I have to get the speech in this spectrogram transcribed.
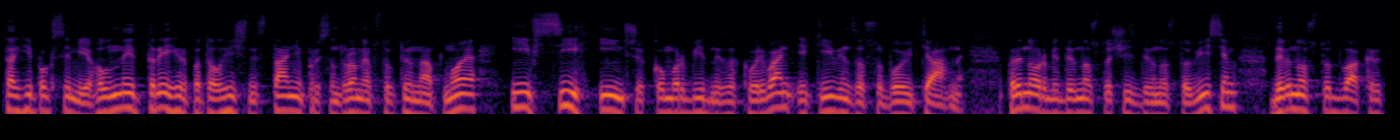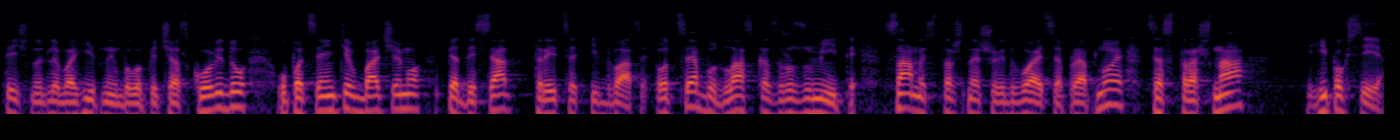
та гіпоксемія головний тригер патологічних станів при синдромі обструктивного апноє і всіх інших коморбідних захворювань, які він за собою тягне. При нормі 96-98, 92 критично для вагітних було під час ковіду. У пацієнтів бачимо 50, 30 і 20. Оце, будь ласка, зрозумійте. Саме страшне, що відбувається при апної, це страшна гіпоксія.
